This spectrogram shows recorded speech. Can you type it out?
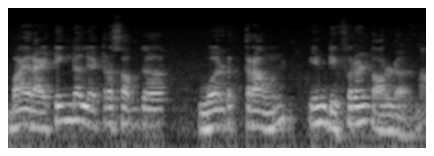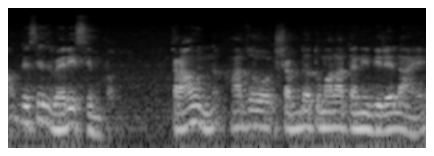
by writing the letters of the word crown in different order now this is very simple crown हा जो शब्द तुम्हाला त्यांनी दिलेला आहे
